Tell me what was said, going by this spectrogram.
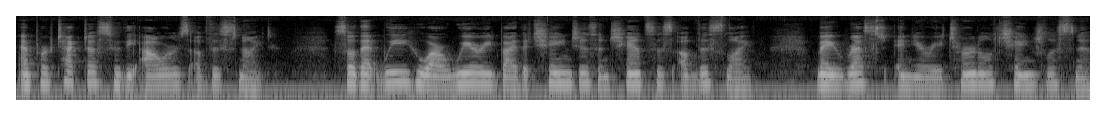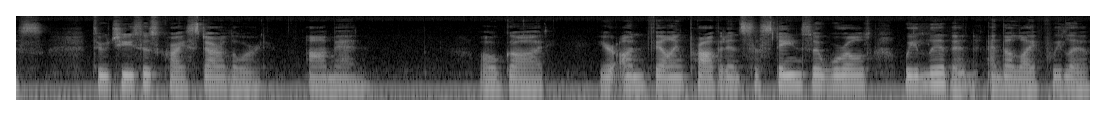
and protect us through the hours of this night, so that we who are wearied by the changes and chances of this life may rest in your eternal changelessness through Jesus Christ our Lord. Amen. O God, your unfailing providence sustains the world we live in and the life we live.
